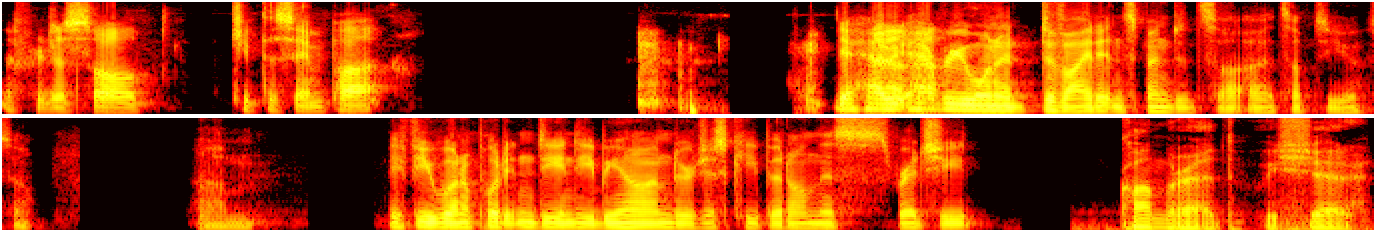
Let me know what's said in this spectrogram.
if we just all keep the same pot. Yeah, don't however, you want to divide it and spend it, it's, uh, it's up to you. So, um, if you want to put it in D and D Beyond or just keep it on this spreadsheet, Comrade, we share.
